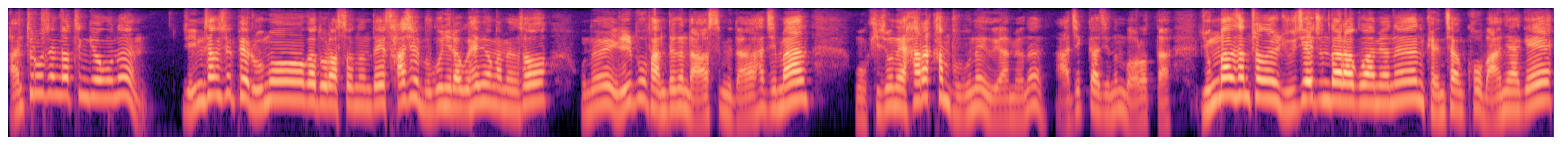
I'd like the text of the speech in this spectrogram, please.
안트로젠 같은 경우는 임상 실패 루머가 돌았었는데 사실 무근이라고 해명하면서 오늘 일부 반등은 나왔습니다. 하지만 뭐 기존의 하락한 부분에 의하면은 아직까지는 멀었다. 6만 3천 원을 유지해 준다라고 하면은 괜찮고 만약에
